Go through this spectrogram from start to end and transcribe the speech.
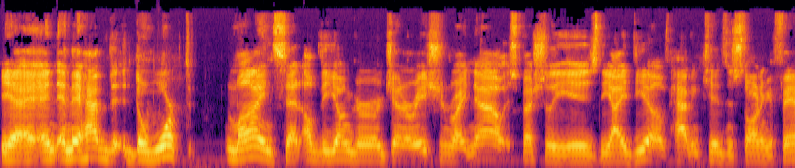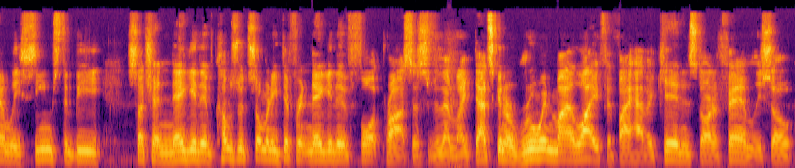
Yeah, and and they have the, the warped mindset of the younger generation right now, especially, is the idea of having kids and starting a family seems to be such a negative, comes with so many different negative thought processes for them. Like, that's going to ruin my life if I have a kid and start a family. So,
